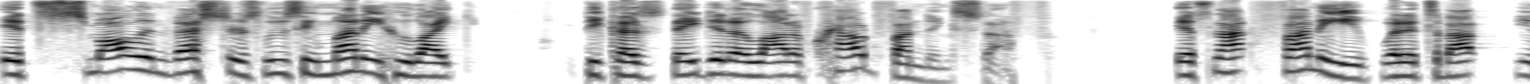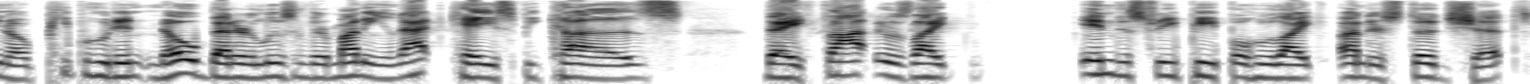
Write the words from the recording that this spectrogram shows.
it's small investors losing money who like because they did a lot of crowdfunding stuff. It's not funny when it's about, you know, people who didn't know better losing their money in that case because they thought it was like industry people who like understood shit.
